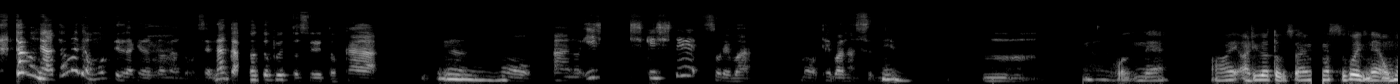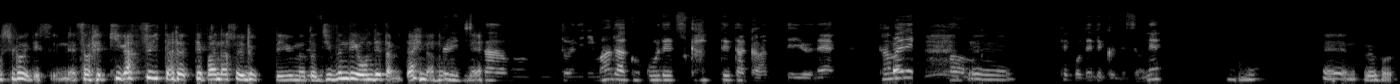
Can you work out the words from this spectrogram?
多分ね、頭で思ってるだけだったんだと思うんですよ。なんかアウトプットするとか、うん。もう、あの、意識して、それは、もう手放すっていう。うんうん。なるほどね。はい、ありがとうございます。すごいね、面白いですよね。それ気がついたら手放せるっていうのと自分で読んでたみたいなのにね。びっくりした、本当に。まだここで使ってたかっていうね。たまに、えうん結構出てくるんですよね。えねえーなるほど。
